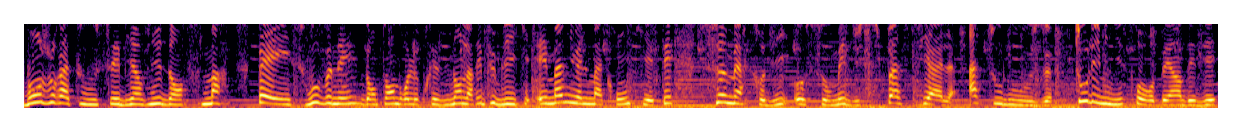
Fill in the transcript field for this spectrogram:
Bonjour à tous et bienvenue dans Smart Space. Vous venez d'entendre le président de la République, Emmanuel Macron, qui était ce mercredi au sommet du spatial à Toulouse. Tous les ministres européens dédiés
